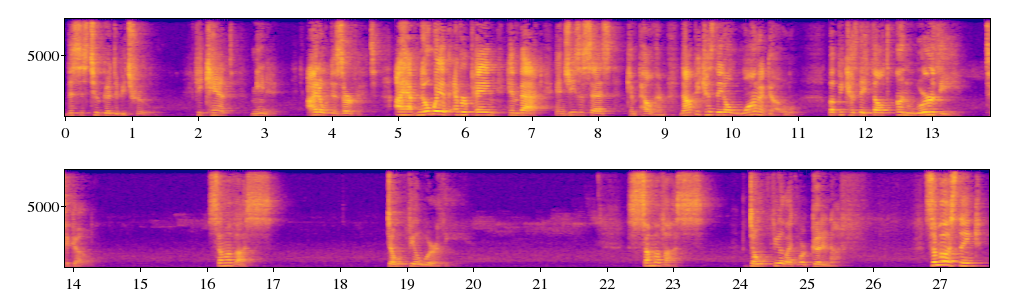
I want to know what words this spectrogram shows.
this is too good to be true. He can't mean it. I don't deserve it. I have no way of ever paying him back. And Jesus says, compel them. Not because they don't want to go, but because they felt unworthy to go. Some of us don't feel worthy. Some of us don't feel like we're good enough. Some of us think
